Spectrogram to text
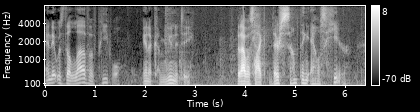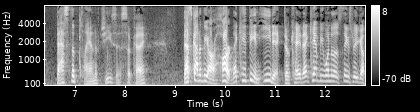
And it was the love of people in a community that I was like, there's something else here. That's the plan of Jesus, okay? That's got to be our heart. That can't be an edict, okay? That can't be one of those things where you go,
